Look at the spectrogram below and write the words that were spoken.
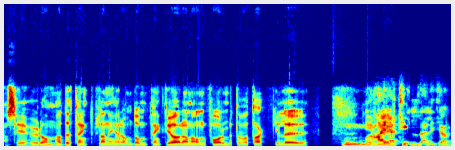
och se hur de hade tänkt planera. Om de tänkte göra någon form av attack eller Hon Mm. hajar till där lite grann.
